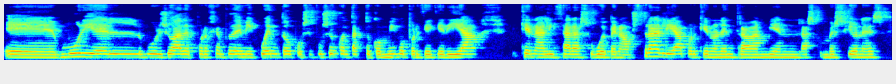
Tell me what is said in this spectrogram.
eh, Muriel Bourgeois, por ejemplo, de mi cuento, pues se puso en contacto conmigo porque quería que analizara su web en Australia, porque no le entraban bien las conversiones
